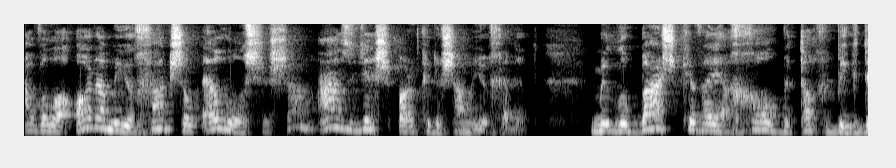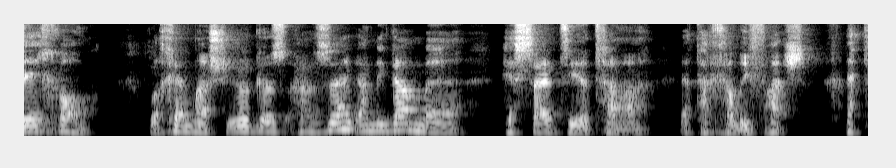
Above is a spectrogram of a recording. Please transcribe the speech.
אבל האור המיוחד של אלול, ששם אז יש אור קדושה מיוחדת, מלובש כביכול בתוך בגדי חול. לכן מהשיעור הזה אני גם uh, הסרתי את, ה, את, החליפה, את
